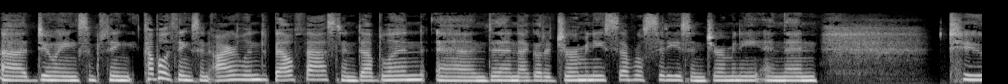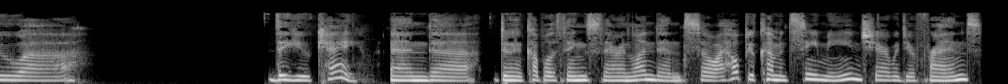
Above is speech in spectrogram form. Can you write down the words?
uh, doing something, a couple of things in Ireland, Belfast and Dublin, and then I go to Germany, several cities in Germany, and then to uh, the UK and uh, doing a couple of things there in London. So I hope you'll come and see me and share with your friends.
